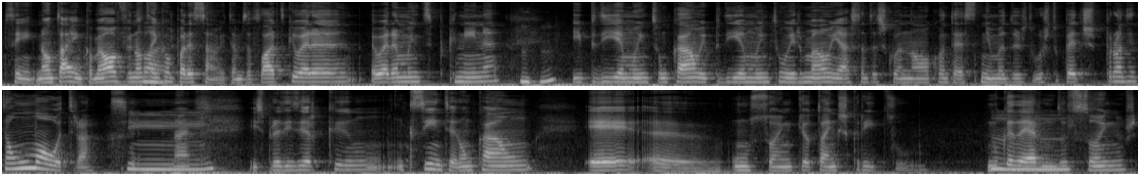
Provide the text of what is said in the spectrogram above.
Sim, não tem, como é óbvio, não tem Claro. comparação. E estamos a falar de que eu era, eu era muito pequenina Uhum. e pedia muito um cão e pedia muito um irmão. E às tantas, quando não acontece nenhuma das duas, tu pedes, pronto, então uma ou outra. Sim. Não é? Isto para dizer que, que sim, ter um cão é eh, um sonho que eu tenho escrito no caderno dos sonhos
